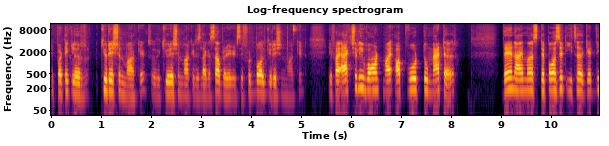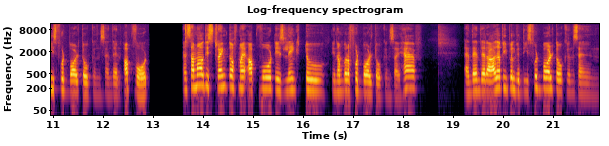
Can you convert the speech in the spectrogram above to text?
a particular curation market. So the curation market is like a subreddit. It's a football curation market. If I actually want my upvote to matter, then I must deposit Ether, get these football tokens, and then upvote. And somehow the strength of my upvote is linked to the number of football tokens I have. And then there are other people with these football tokens, and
